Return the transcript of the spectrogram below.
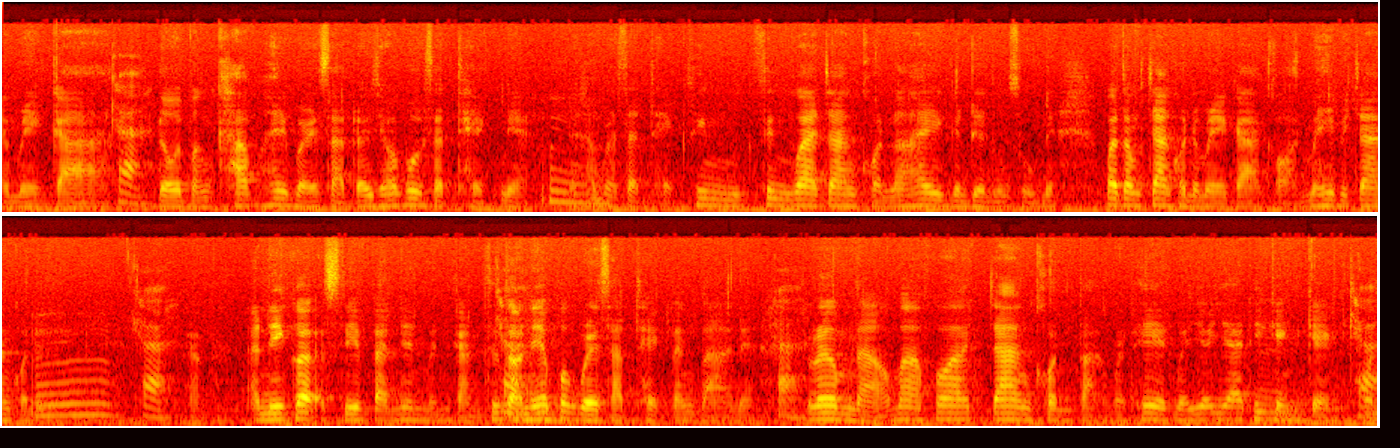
อเมริกาค่ะโดยบังคับให้บริษัทโดยเฉพาะพวกบริษัทเทคเนี่ยอืมนะครับบริษัทเทคซึ่งซึ่งว่าจ้างคนแล้วให้เงินเดือนสูงๆเนี่ยว่าต้องจ้างคนอเมริกาก่อนไม่ให้ไปจ้างคนอือื่นมค่ะครับอันนี้ก็สตีฟแบนเนียนเหมือนกัน ซึ่งค่ะตอนนี้พวกบริษัทเทคต่างๆเนี่ยค่ะเริ่มหนาวมากเพราะว่าจ้างคนต่างประเทศมาเยอะแยะที่เก่งๆค่ะ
